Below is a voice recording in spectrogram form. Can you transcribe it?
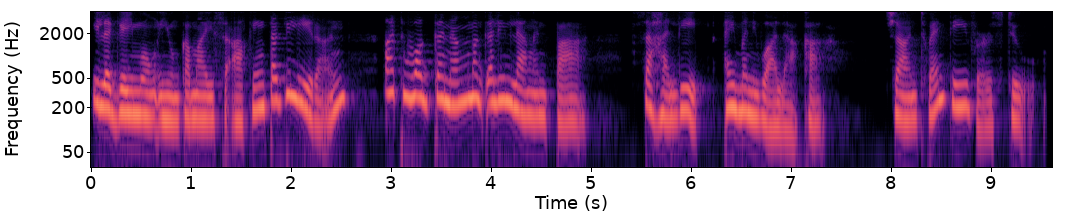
Ilagay mo ang iyong kamay sa aking tagiliran at huwag ka nang mag-alinlangan pa. Sa halip ay maniwala ka. John 20 verse 2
